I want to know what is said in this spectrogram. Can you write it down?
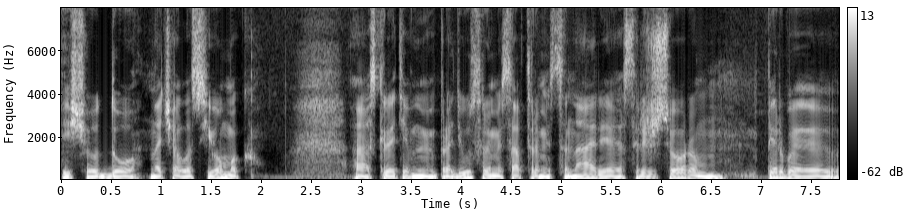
Еще до начала съемок э, с креативными продюсерами, с авторами сценария, с режиссером. Первая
